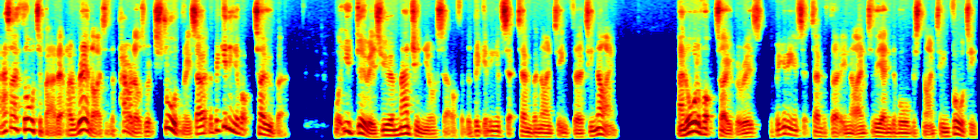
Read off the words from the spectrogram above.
as I thought about it, I realised that the parallels were extraordinary. So at the beginning of October, what you do is you imagine yourself at the beginning of September 1939. And all of October is the beginning of September 39 to the end of August 1940,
